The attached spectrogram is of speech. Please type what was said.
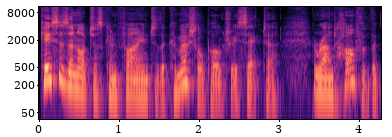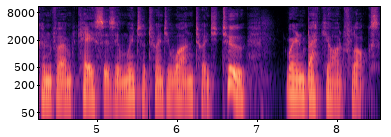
Cases are not just confined to the commercial poultry sector. Around half of the confirmed cases in winter 21 22 were in backyard flocks.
